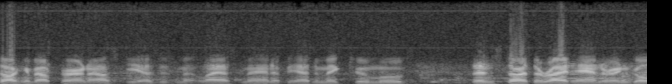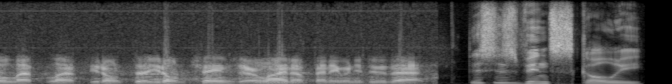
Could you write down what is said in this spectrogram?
talking about Perranoski as his last man if he had to make two moves, then start the right-hander and go left, left. You don't, uh, you don't change their lineup any when you do that. This is Vince Scully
